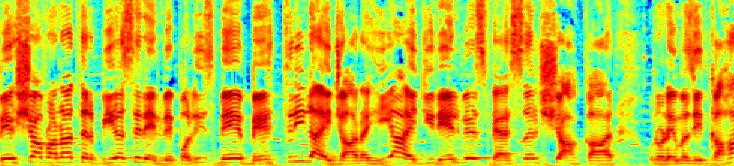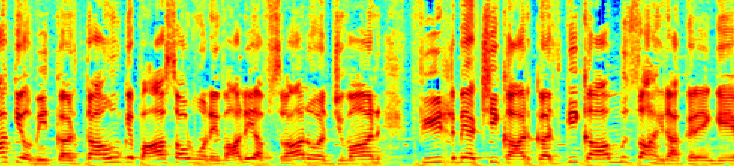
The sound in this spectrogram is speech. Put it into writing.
पेशा वराना तरबियत से रेलवे पुलिस में बेहतरी लाई जा रही है। I G railway Faisal Shahkar. उन्होंने मजीद कहा कि उम्मीद करता हूँ कि पास आउट होने वाले अफसरान और जवान फ़ील्ड में अच्छी कारकर्दगी का मुजाहरा करेंगे।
